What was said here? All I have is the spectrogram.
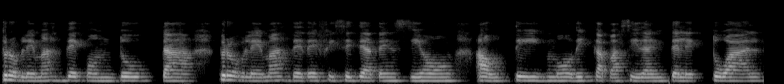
problemas de conducta, problemas de déficit de atención, autismo, discapacidad intelectual,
